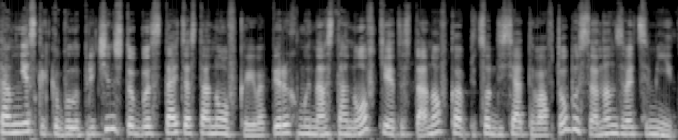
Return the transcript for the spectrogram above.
Там несколько было причин, чтобы стать остановкой. Во-первых, мы на остановке, это остановка 510-го автобуса, она называется МИД.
